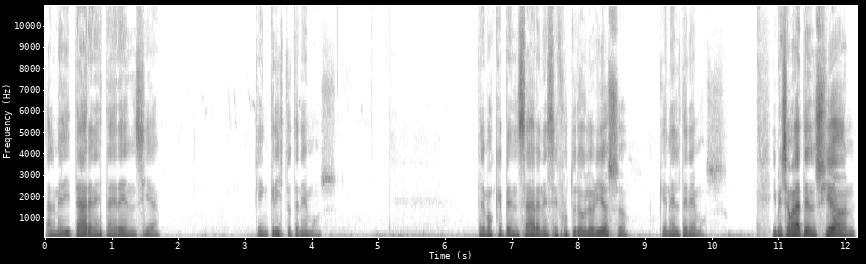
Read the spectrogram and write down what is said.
al meditar en esta herencia que en Cristo tenemos, tenemos que pensar en ese futuro glorioso que en Él tenemos. Y me llama la atención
